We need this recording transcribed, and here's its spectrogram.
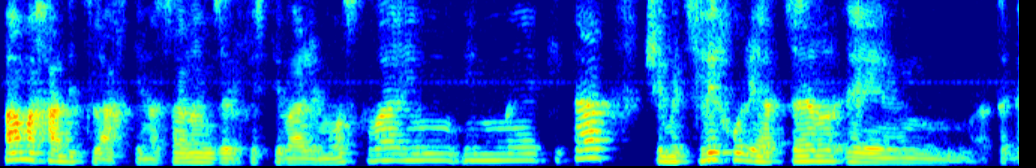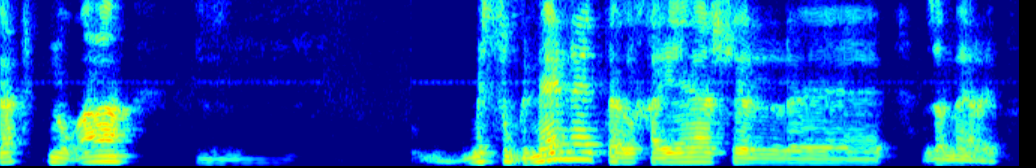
פעם אחת הצלחתי, נסענו עם זה לפסטיבל למוסקבה עם, עם אה, כיתה, שהם הצליחו לייצר אה, הצגת תנועה מסוגננת על חייה של אה, זמרת.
